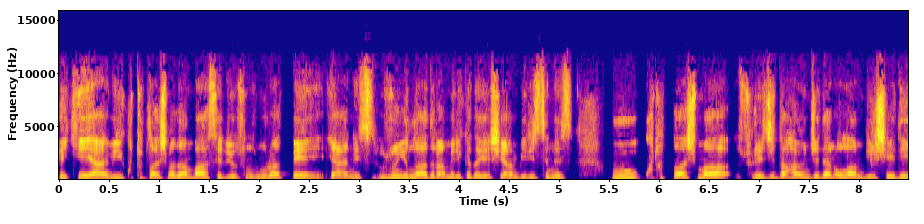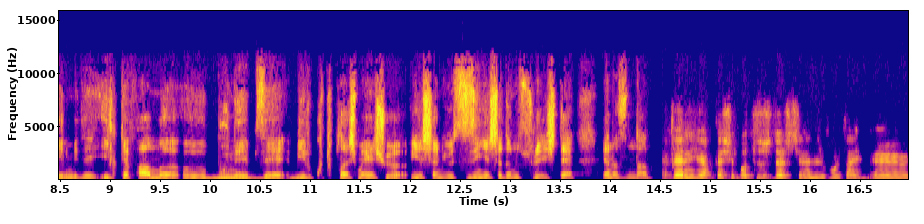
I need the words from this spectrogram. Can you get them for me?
Peki yani bir kutuplaşmadan bahsediyorsunuz Murat Bey. Yani siz uzun yıllardır Amerika'da yaşayan birisiniz. Bu kutuplaşma süreci daha önceden olan bir şey değil miydi? İlk defa mı e, bu nebze bir kutuplaşma yaşıyor, yaşanıyor sizin yaşadığınız süreçte en azından? Ben yaklaşık 34 senedir buradayım. Ee,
